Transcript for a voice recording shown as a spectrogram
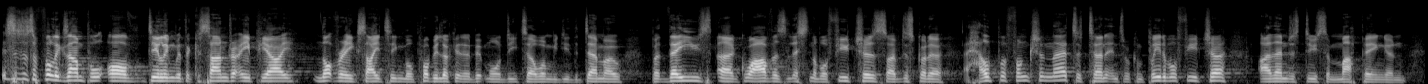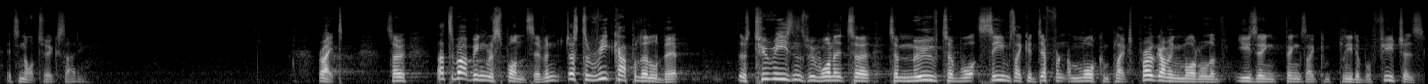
This is just a full example of dealing with the Cassandra API. Not very exciting. We'll probably look at it in a bit more detail when we do the demo. But they use uh, Guava's listenable futures. So I've just got a, a, helper function there to turn it into a completable future. I then just do some mapping, and it's not too exciting. Right. So that's about being responsive. And just to recap a little bit, there's two reasons we wanted to, to move to what seems like a different and more complex programming model of using things like completable futures.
